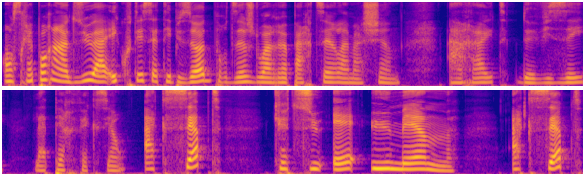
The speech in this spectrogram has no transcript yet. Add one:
on ne serait pas rendu à écouter cet épisode pour dire je dois repartir la machine. Arrête de viser la perfection. Accepte que tu es humaine. Accepte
